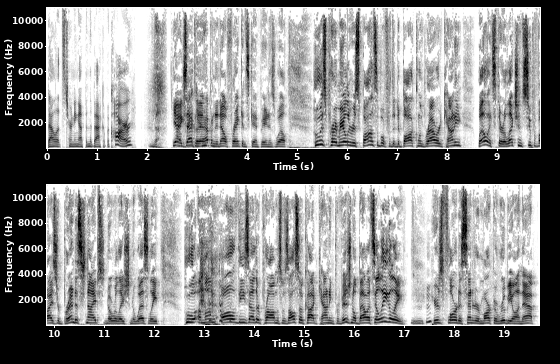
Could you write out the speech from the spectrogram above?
ballots turning up in the back of a car. No. Yeah, exactly. That happened in Al Franken's campaign as well. Who is primarily responsible for the debacle in Broward County? Well, it's their election supervisor, Brenda Snipes, no relation to Wesley, who, among all these other problems, was also caught counting provisional ballots illegally. Mm-hmm. Here's Florida Senator Marco Rubio on that.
